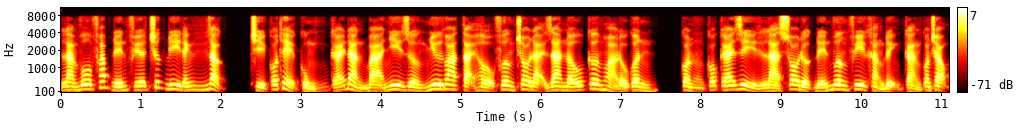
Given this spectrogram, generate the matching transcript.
làm vô pháp đến phía trước đi đánh giặc, chỉ có thể cùng cái đàn bà nhi dường như hoa tại hậu phương cho đại gia nấu cơm hỏa đầu quân, còn có cái gì là so được đến Vương Phi khẳng định càng quan trọng.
